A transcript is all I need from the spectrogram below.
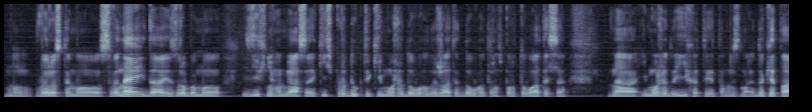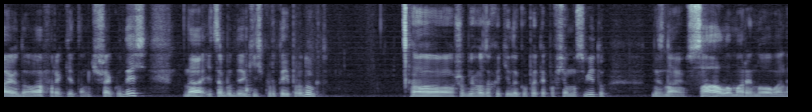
ну, виростимо свиней да, і зробимо з їхнього м'яса якийсь продукт, який може довго лежати, довго транспортуватися, а, і може доїхати там, не знаю, до Китаю, до Африки там, чи ще кудись. Да, і це буде якийсь крутий продукт, а, щоб його захотіли купити по всьому світу. Не знаю, сало мариноване.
